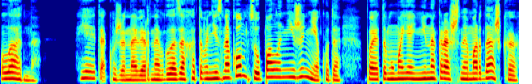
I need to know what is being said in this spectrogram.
Ладно. Я и так уже, наверное, в глазах этого незнакомца упала ниже некуда, поэтому моя ненакрашенная мордашка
